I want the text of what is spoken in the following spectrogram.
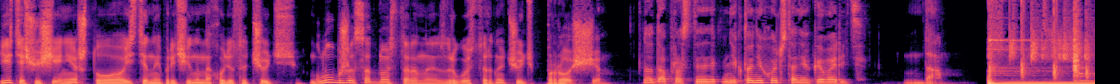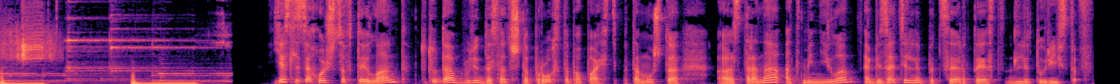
Есть ощущение, что истинные причины находятся чуть глубже, с одной стороны, с другой стороны, чуть проще. Ну да, просто никто не хочет о них говорить. Да. Если захочется в Таиланд, то туда будет достаточно просто попасть, потому что э, страна отменила обязательный ПЦР-тест для туристов.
